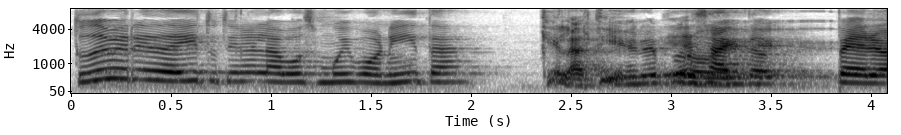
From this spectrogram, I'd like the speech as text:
Tú deberías de ir, tú tienes la voz muy bonita que la tiene, pero... Exacto, pero,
